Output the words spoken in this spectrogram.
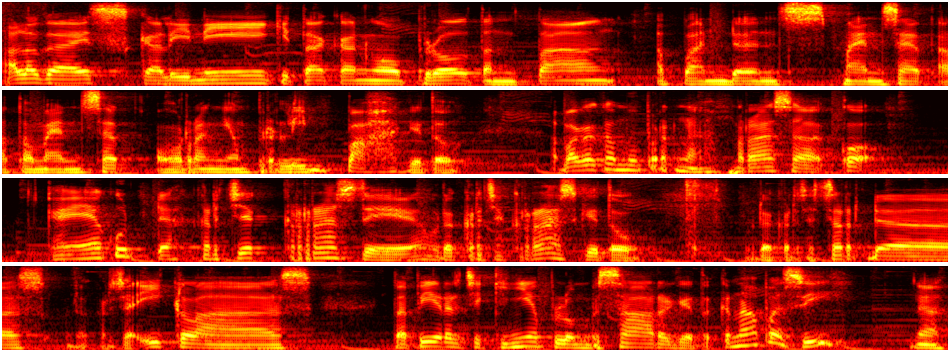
Halo guys, kali ini kita akan ngobrol tentang abundance mindset atau mindset orang yang berlimpah gitu. Apakah kamu pernah merasa kok kayaknya aku udah kerja keras deh ya, udah kerja keras gitu. Udah kerja cerdas, udah kerja ikhlas, tapi rezekinya belum besar gitu. Kenapa sih? Nah,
